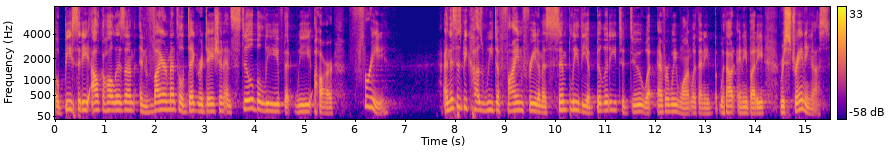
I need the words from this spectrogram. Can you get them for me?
obesity, alcoholism, environmental degradation, and still believe that we are free. And this is because we define freedom as simply the ability to do whatever we want with any, without anybody restraining us.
